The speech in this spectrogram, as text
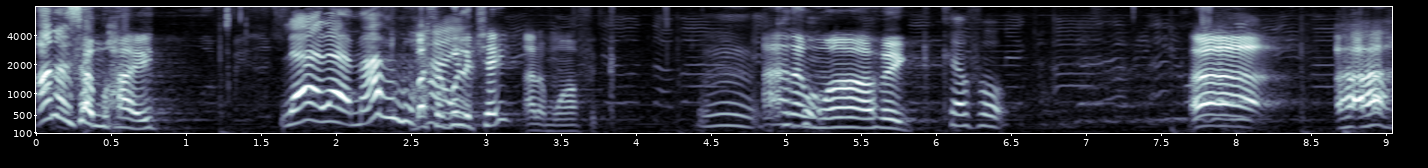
أنا إنسان محايد. لا لا ما في محايد بس أقول لك شيء أنا موافق. مم، أنا كفو. موافق. كفو. آه آه آه.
